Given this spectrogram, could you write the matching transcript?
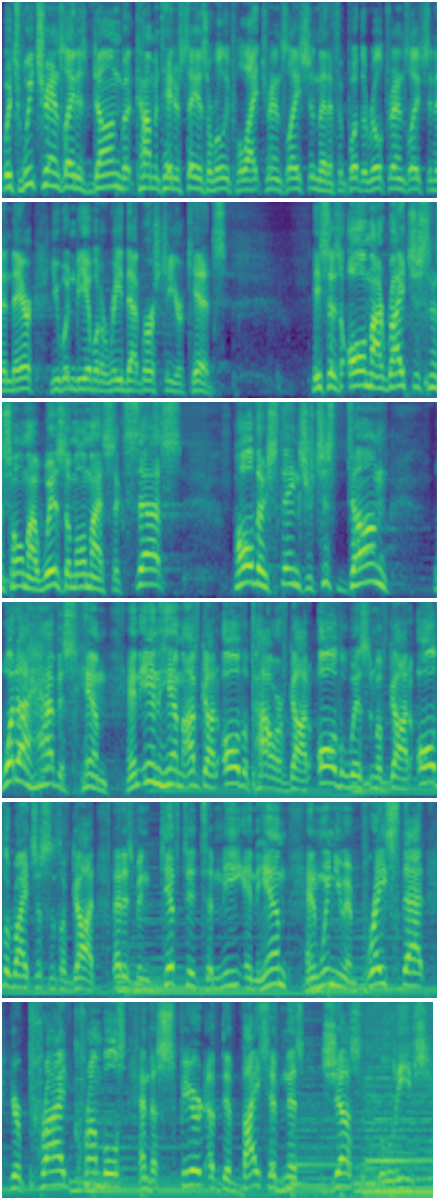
which we translate as dung, but commentators say is a really polite translation that if it put the real translation in there, you wouldn't be able to read that verse to your kids. He says, All my righteousness, all my wisdom, all my success, all those things are just dung. What I have is Him, and in Him I've got all the power of God, all the wisdom of God, all the righteousness of God that has been gifted to me in Him. And when you embrace that, your pride crumbles and the spirit of divisiveness just leaves you.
